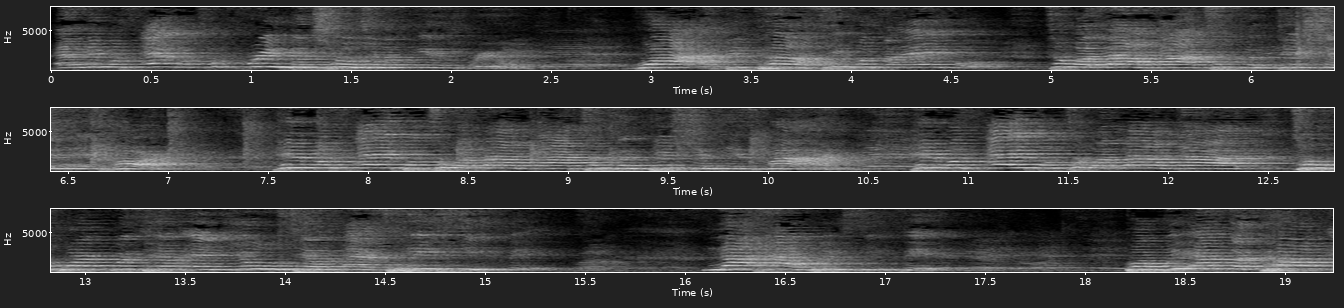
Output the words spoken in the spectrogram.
And he was able to free the children of Israel. Why? Because he was able to allow God to condition his heart. He was able to allow God to condition his mind. He was able to allow God to work with him and use him as he sees fit. Not how we see fit. But we have to come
